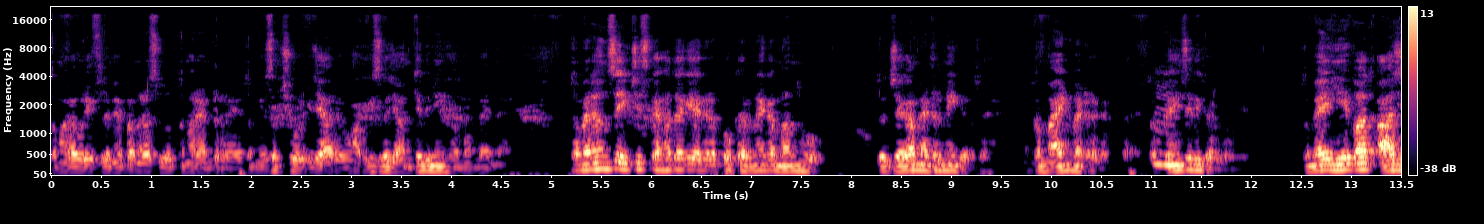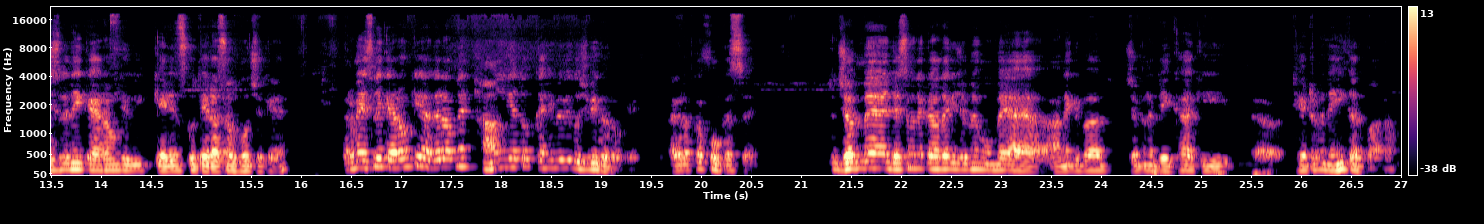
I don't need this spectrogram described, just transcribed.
तुम्हारा ओरिफ्लेम में पंद्रह सौ लोग तुम्हारे अंडर रहे तुम ये सब छोड़ के जा रहे हो वहाँ किसी को जानते भी नहीं हो मुंबई में। तो मैंने उनसे एक चीज़ कहा था कि अगर आपको करने का मन हो तो जगह मैटर नहीं करता है आपका माइंड मैटर करता है तो आप हम्म। कहीं से भी कर लोगे। तो मैं ये बात आज इसलिए नहीं कह रहा हूँ क्योंकि केडेंस को तेरह साल हो चुके हैं पर मैं इसलिए कह रहा हूँ कि अगर आपने ठान लिया तो कहीं पे भी कुछ भी करोगे अगर आपका फोकस है। तो जब मैं जैसे मैंने कहा था कि जब मैं मुंबई आया आने के बाद जब मैंने देखा कि थिएटर में नहीं कर पा रहा हूँ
